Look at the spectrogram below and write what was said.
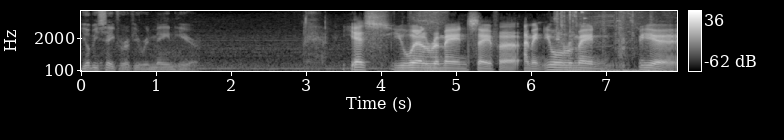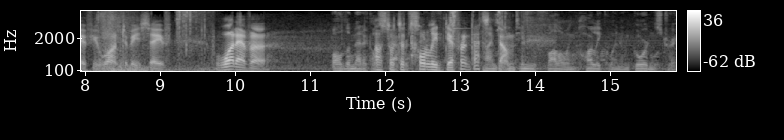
You'll be safer if you remain here. Yes, you will remain safer. Uh, I mean, you will remain here if you want to be safe. Whatever. All the medical Oh, so it's a totally safe. different? That's Time dumb. to continue following Harley Quinn and Gordon's trail.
